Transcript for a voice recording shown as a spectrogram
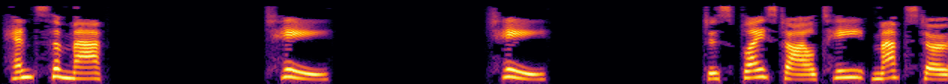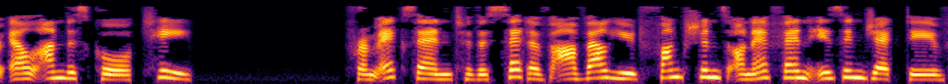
Hence the map T T display style T mapsto L underscore T from Xn to the set of R-valued functions on Fn is injective.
